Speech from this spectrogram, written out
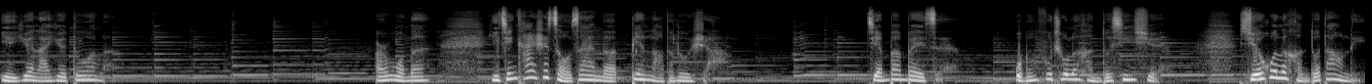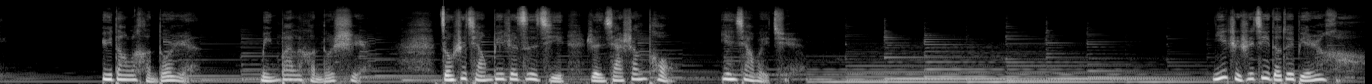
也越来越多了。而我们已经开始走在了变老的路上。前半辈子，我们付出了很多心血，学会了很多道理，遇到了很多人。明白了很多事，总是强逼着自己忍下伤痛，咽下委屈。你只是记得对别人好，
